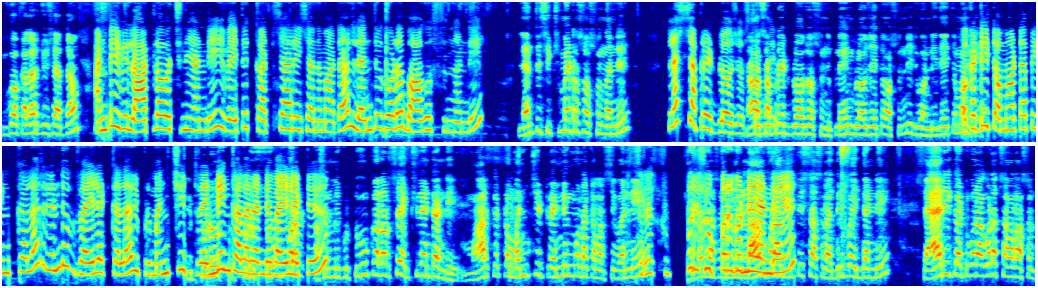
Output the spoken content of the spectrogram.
ఇంకో కలర్ చూసేద్దాం. అంటే ఇవి లాట్లో వచ్చినాయి అండి ఇవైతే కట్ శారీస్ అన్నమాట. లెంత్ కూడా బాగా వస్తుందండి లెంత్ సిక్స్ మీటర్స్ వస్తుందండి. ప్లస్ సెపరేట్ బ్లౌజ్ వస్తుంది. సపరేట్ బ్లౌజ్ వస్తుంది. ప్లెయిన్ బ్లౌజ్ అయితే వస్తుంది. ఇదిగోండి ఇదైతే ఒకటి మనకి టొమాటో పింక్ కలర్ రెండు వైలెట్ కలర్. ఇప్పుడు మంచి ఇప్పుడు- ట్రెండింగ్ కలర్ ఇప్పుడు అండి super- వైలెట్. అసలు మీకు టూ కలర్స్ ఎక్సలెంట్ అండి. మార్కెట్లో మంచి ట్రెండింగ్ ఉన్న కలర్స్ ఇవన్నీ. సూపర్ అసలు సూపర్గా ఉన్నాయండి. అసలు అదిరిపోయిద్దండి. శారీ కట్టుకున్నా కూడా చాలా అసలు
